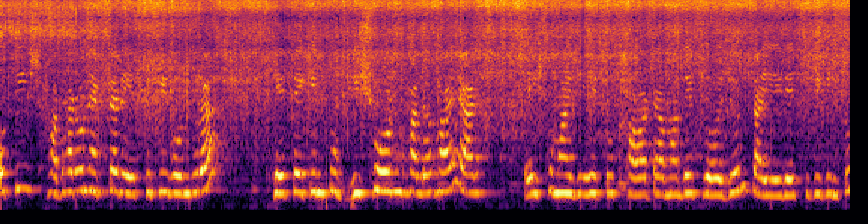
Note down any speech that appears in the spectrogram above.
অতি সাধারণ একটা রেসিপি বন্ধুরা, খেতে কিন্তু ভীষণ ভালো হয়, আর এই সময় যেহেতু খাওয়াটা আমাদের প্রয়োজন, তাই এই রেসিপি কিন্তু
